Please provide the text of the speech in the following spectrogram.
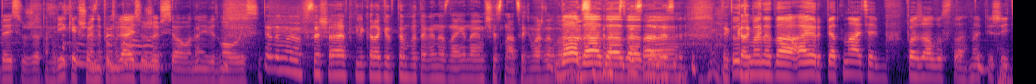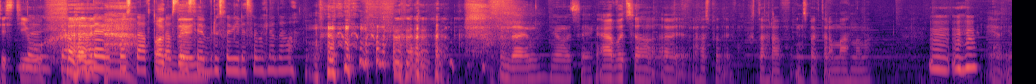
десь уже там рік, якщо я не помиляюсь, вже все, вони відмовилися. Я думаю, в США кілька років тому, там, я не знаю, на М16 можна було Да, да, да, да, да. Тут як- в мене та AR 15, пожалуйста, напишіть Стіву. Да, просто автограф сесія Брюса Вілліса виглядала. Да, в ньому це. Або цього, е, господи, хто грав інспектора Магнума? Я, я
